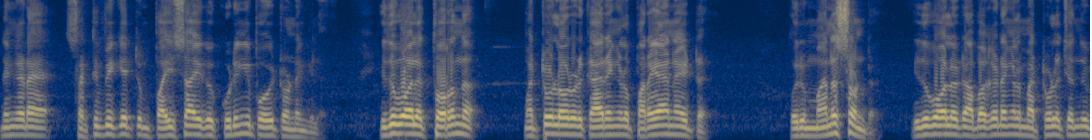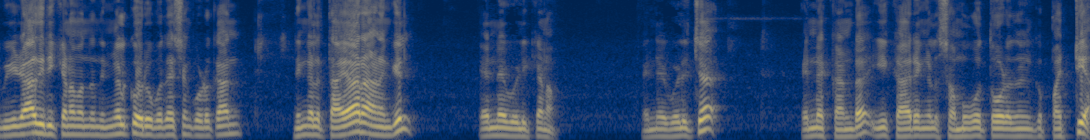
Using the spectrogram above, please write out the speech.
നിങ്ങളുടെ സർട്ടിഫിക്കറ്റും പൈസയൊക്കെ കുടുങ്ങിപ്പോയിട്ടുണ്ടെങ്കിൽ ഇതുപോലെ തുറന്ന് മറ്റുള്ളവരോട് കാര്യങ്ങൾ പറയാനായിട്ട് ഒരു മനസ്സുണ്ട്. ഇതുപോലൊരു അപകടങ്ങൾ മറ്റുള്ള ചെന്ന് വീഴാതിരിക്കണമെന്ന് നിങ്ങൾക്ക് ഒരു ഉപദേശം കൊടുക്കാൻ നിങ്ങൾ തയ്യാറാണെങ്കിൽ എന്നെ വിളിക്കണം. എന്നെ വിളിച്ച് എന്നെ കണ്ട് ഈ കാര്യങ്ങൾ സമൂഹത്തോട് നിങ്ങൾക്ക് പറ്റിയ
